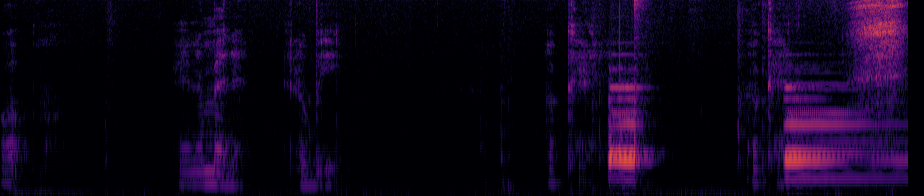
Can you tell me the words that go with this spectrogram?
Oh, in a minute, it'll be. Okay. Okay.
